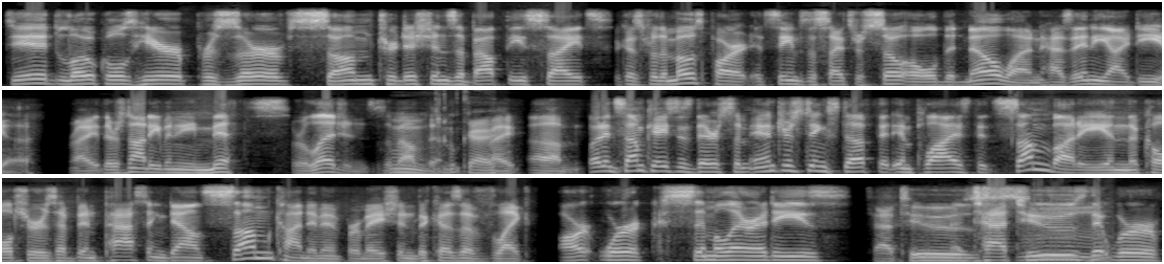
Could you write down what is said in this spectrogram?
did locals here preserve some traditions about these sites because for the most part it seems the sites are so old that no one has any idea right there's not even any myths or legends about Mm, them okay. right um, but in some cases there's some interesting stuff that implies that somebody in the cultures have been passing down some kind of information because of like artwork similarities Tattoos. tattoos Mm. that were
